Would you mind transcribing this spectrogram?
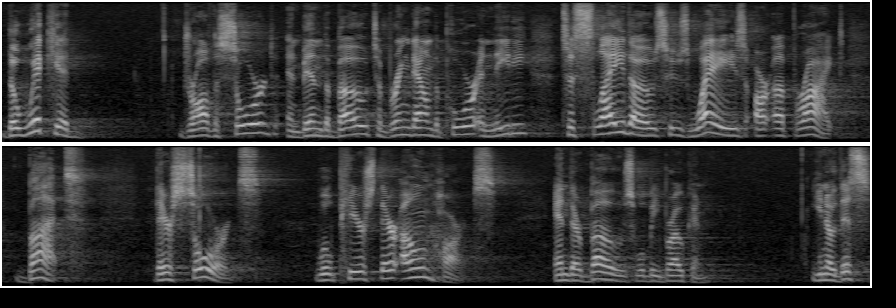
The wicked draw the sword and bend the bow to bring down the poor and needy, to slay those whose ways are upright. But their swords will pierce their own hearts, and their bows will be broken. You know, this,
